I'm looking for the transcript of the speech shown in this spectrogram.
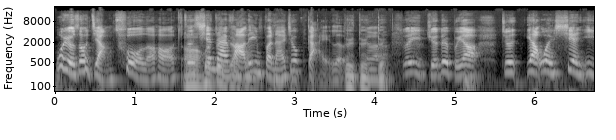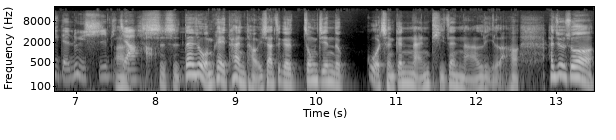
我有时候讲错了哈，这现在法令本来就改了，对对对，所以绝对不要就要问现役的律师比较好，啊、是是，但是我们可以探讨一下这个中间的。过程跟难题在哪里了哈？他就是说，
